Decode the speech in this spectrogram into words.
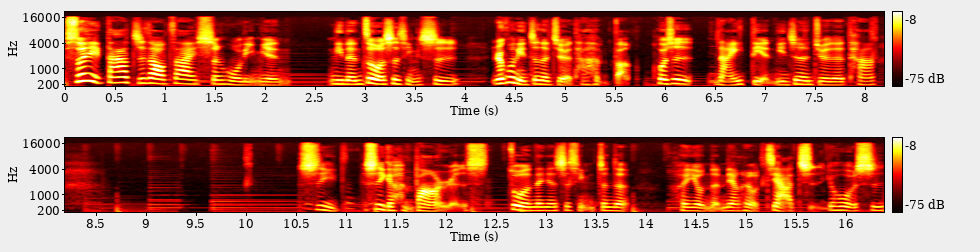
所以大家知道，在生活里面，你能做的事情是，如果你真的觉得他很棒，或是哪一点你真的觉得他是一是一个很棒的人，做的那件事情真的很有能量、很有价值，又或者是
